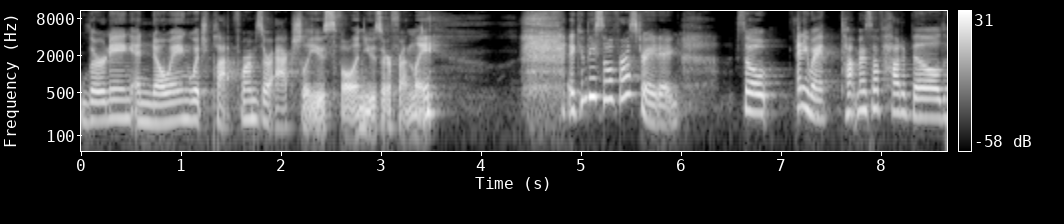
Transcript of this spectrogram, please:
learning and knowing which platforms are actually useful and user friendly. it can be so frustrating. So anyway, taught myself how to build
